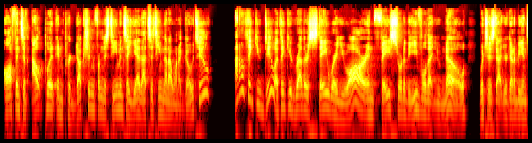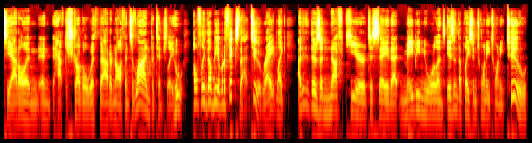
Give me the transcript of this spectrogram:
offensive output and production from this team and say, yeah, that's a team that I want to go to? I don't think you do. I think you'd rather stay where you are and face sort of the evil that you know, which is that you're going to be in Seattle and, and have to struggle without an offensive line potentially, who hopefully they'll be able to fix that too, right? Like, I think there's enough here to say that maybe New Orleans isn't the place in 2022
